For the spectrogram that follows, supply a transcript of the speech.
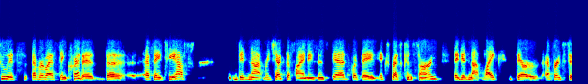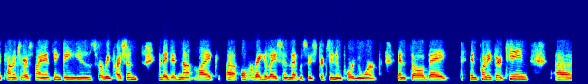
to its everlasting credit, the FATF did not reject the findings. Instead, what they expressed concern, they did not like their efforts to counter terrorist financing being used for repression, and they did not like uh, overregulation that was restricting important work. And so they, in 2013, uh,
